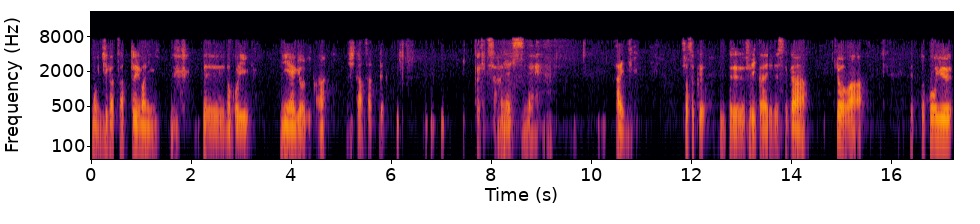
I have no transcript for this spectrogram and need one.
もう1月あっという間に、えー、残り2営業日かな。明日、明後日。1ヶ月早いっすね。はい。早速、振り返りですが、今日は、えっと、こういう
